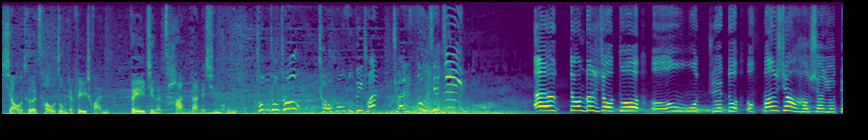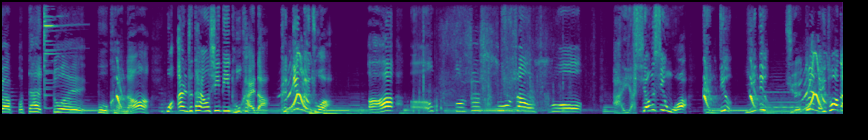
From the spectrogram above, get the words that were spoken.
小特操纵着飞船飞进了灿烂的星空，冲冲冲！超光速飞船全速前进！呃，等等，小特，呃，我觉得呃方向好像有点不太对。不可能，我按着太阳系地图开的，肯定没错。啊，呃，可是书上说……哎呀，相信我，肯定、一定、绝对没错的。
